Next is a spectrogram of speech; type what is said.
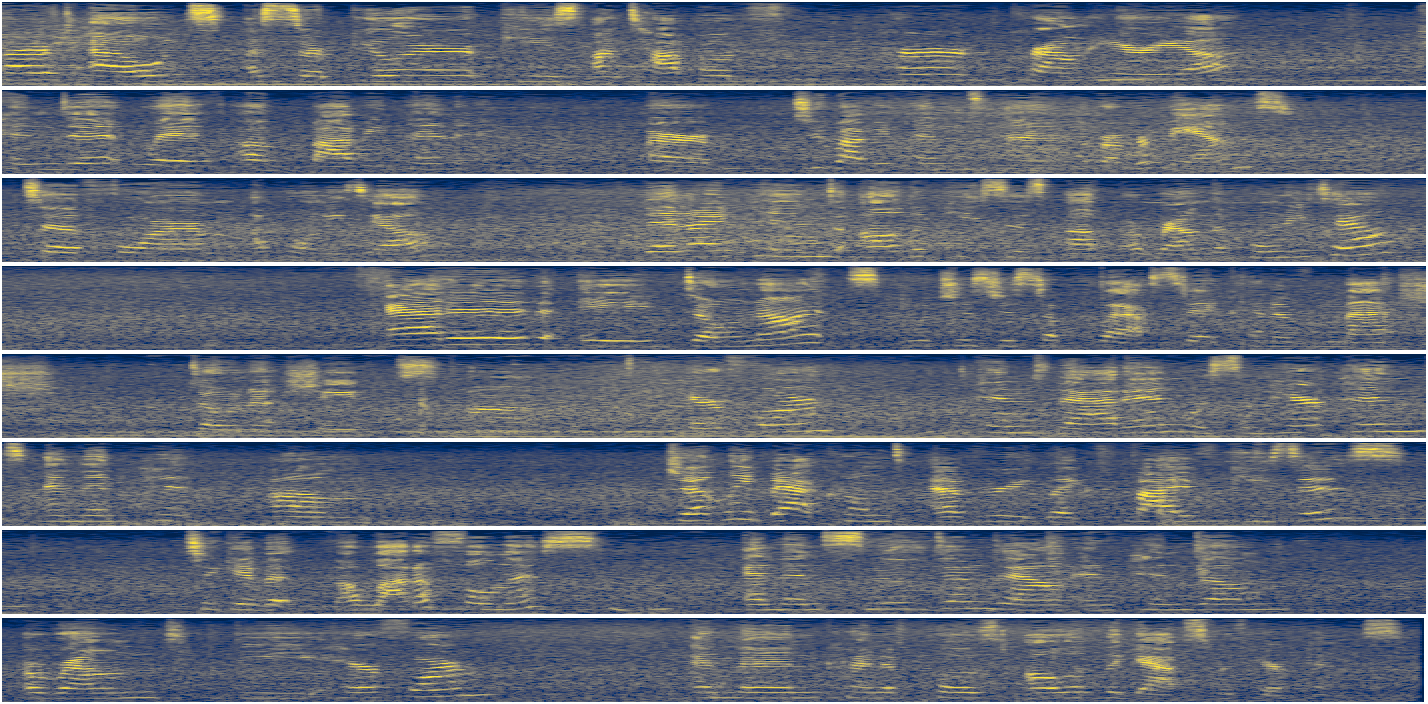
carved out a circular piece on top of her crown area, pinned it with a bobby pin and or two bobby pins and a rubber band to form a ponytail. Then I pinned all the pieces up around the ponytail. Added a donut, which is just a plastic kind of mesh donut shaped um, hair form. Pinned that in with some hairpins and then pin, um, gently backcombed every like five pieces to give it a lot of fullness mm-hmm. and then smoothed them down and pinned them around the hair form and then kind of closed all of the gaps with hairpins.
